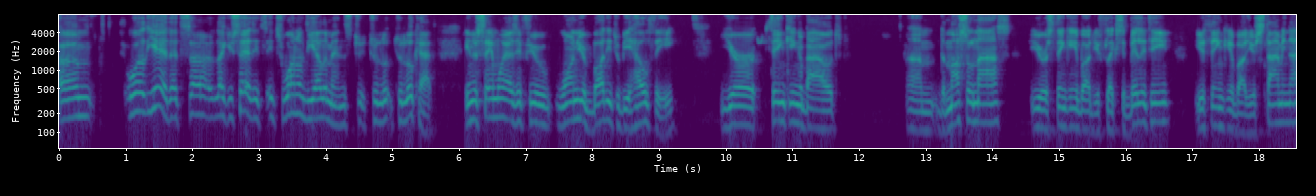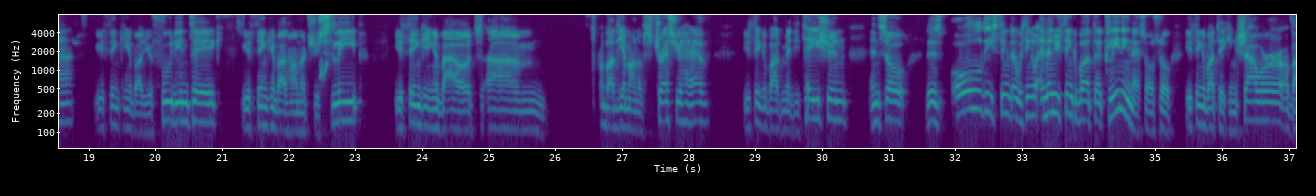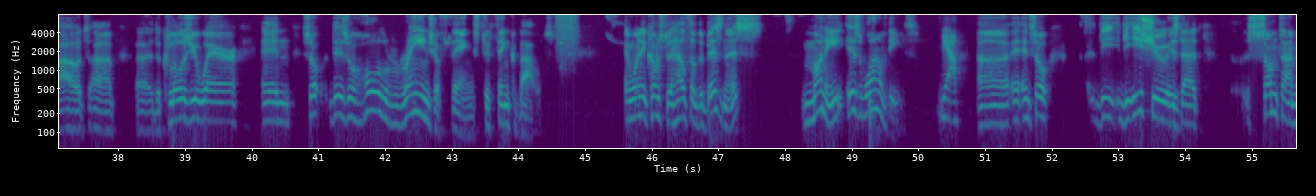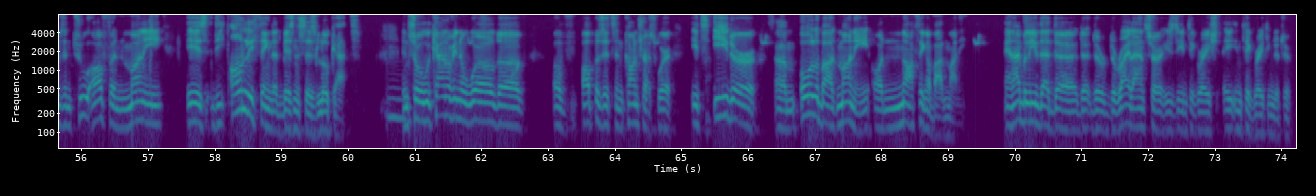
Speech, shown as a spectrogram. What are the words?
Um, well, yeah, that's uh, like you said. It's it's one of the elements to to look to look at. In the same way as if you want your body to be healthy, you're thinking about um, the muscle mass. You're thinking about your flexibility. You're thinking about your stamina. You're thinking about your food intake. You're thinking about how much you sleep. You're thinking about um, about the amount of stress you have. You think about meditation. And so there's all these things that we think about. And then you think about the cleanliness also. You think about taking shower, about uh, uh, the clothes you wear. And so there's a whole range of things to think about. And when it comes to the health of the business, money is one of these. Yeah. Uh, and, and so the the issue is that sometimes and too often money is the only thing that businesses look at. Mm. And so we're kind of in a world of, of opposites and contrasts where it's either um, all about money or nothing about money. And I believe that the, the, the, the right answer is the integration, integrating the two.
